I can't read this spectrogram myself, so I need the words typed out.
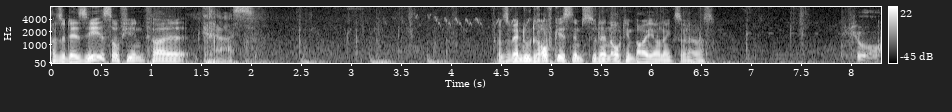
Also der See ist auf jeden Fall krass. Also wenn du drauf gehst, nimmst du dann auch den Baryonyx oder was? Jo,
